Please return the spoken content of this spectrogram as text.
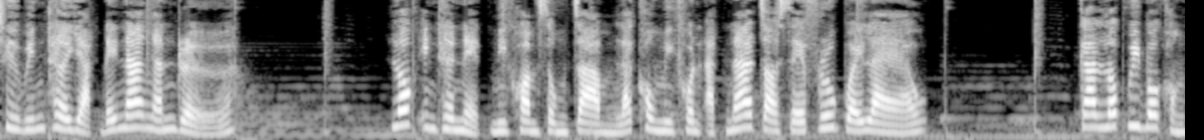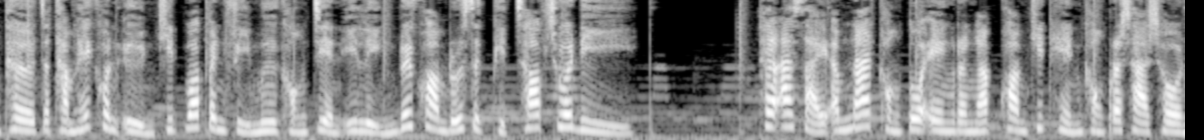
ชื่อวินเธออยากได้หน้างั้นเหรอ โลกอินเทอร์เน็ตมีความทรงจำและคงมีคนอัดหน้าจอเซฟรูปไว้แล้ว การลบวีโบของเธอจะทำให้คนอื่นคิดว่าเป็นฝีมือของเจียนอีหลิงด้วยความรู้สึกผิดชอบชั่วดี ธออาศัยอำนาจของตัวเองระงับความคิดเห็นของประชาชน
